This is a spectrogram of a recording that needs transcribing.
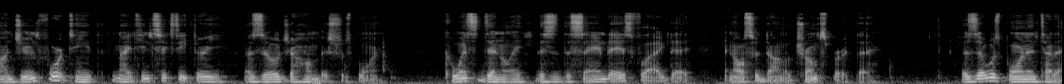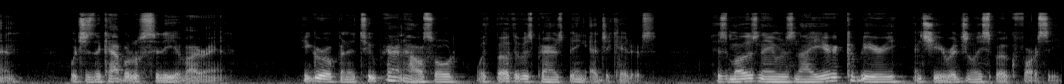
On June 14, 1963, Azil Jahumbish was born. Coincidentally, this is the same day as Flag Day and also Donald Trump's birthday. Azil was born in Tehran, which is the capital city of Iran. He grew up in a two parent household with both of his parents being educators. His mother's name was Nair Kabiri, and she originally spoke Farsi.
